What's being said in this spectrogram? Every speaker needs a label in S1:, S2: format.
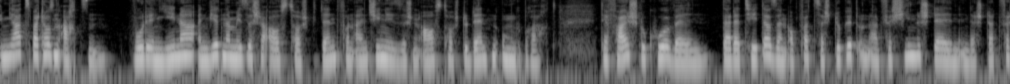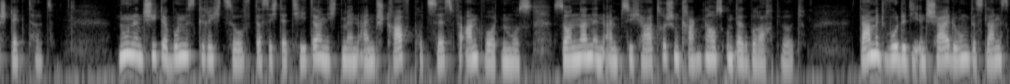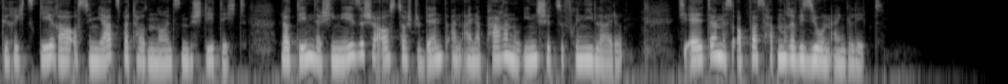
S1: Im Jahr 2018 wurde in Jena ein vietnamesischer Austauschstudent von einem chinesischen Austauschstudenten umgebracht. Der Fall schlug hohe Wellen, da der Täter sein Opfer zerstückelt und an verschiedene Stellen in der Stadt versteckt hat. Nun entschied der Bundesgerichtshof, dass sich der Täter nicht mehr in einem Strafprozess verantworten muss, sondern in einem psychiatrischen Krankenhaus untergebracht wird. Damit wurde die Entscheidung des Landesgerichts Gera aus dem Jahr 2019 bestätigt, laut dem der chinesische Austauschstudent an einer paranoiden Schizophrenie leide. Die Eltern des Opfers hatten Revision eingelegt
